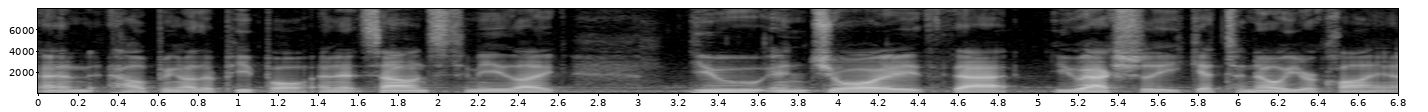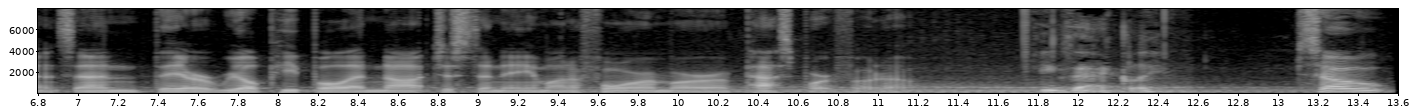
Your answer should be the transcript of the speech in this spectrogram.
and helping other people and it sounds to me like you enjoy that you actually get to know your clients and they are real people and not just a name on a form or a passport photo. Exactly. So,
